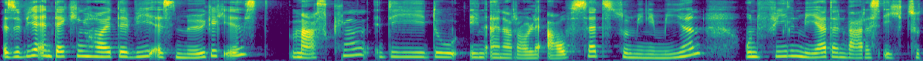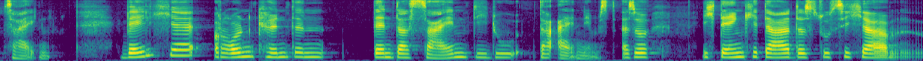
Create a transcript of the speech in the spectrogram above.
Also wir entdecken heute, wie es möglich ist, Masken, die du in einer Rolle aufsetzt, zu minimieren und viel mehr dein wahres Ich zu zeigen. Welche Rollen könnten denn das sein, die du da einnimmst? Also ich denke da, dass du sicher hm,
